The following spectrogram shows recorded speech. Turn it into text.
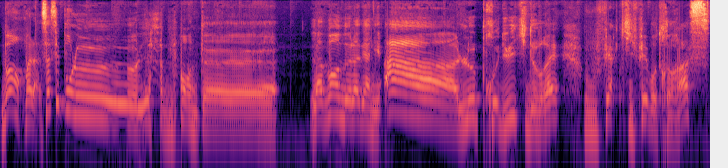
Bon, voilà, ça c'est pour le la vente, euh, la vente de la dernière. Ah, le produit qui devrait vous faire kiffer votre race.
